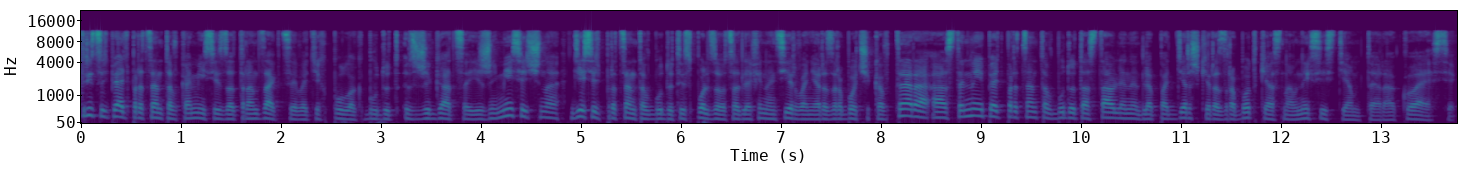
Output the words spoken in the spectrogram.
35% комиссий за транзакции в этих пулах будут сжигаться ежемесячно, 10% будут использоваться для финансирования разработчиков Terra, а остальные 5% будут оставлены для поддержки разработки основных систем Terra Classic.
